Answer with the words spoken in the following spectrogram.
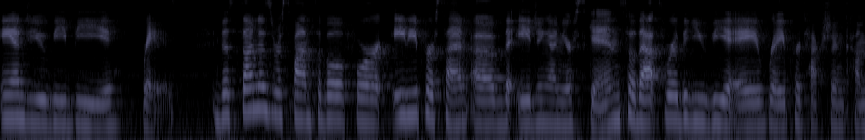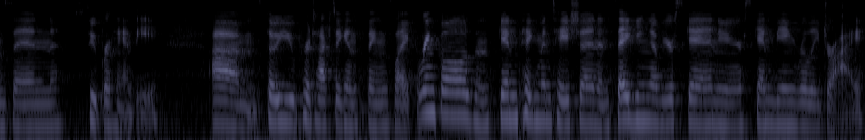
and UVB rays the sun is responsible for 80% of the aging on your skin. So that's where the UVA ray protection comes in super handy. Um, so you protect against things like wrinkles and skin pigmentation and sagging of your skin and your skin being really dry.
